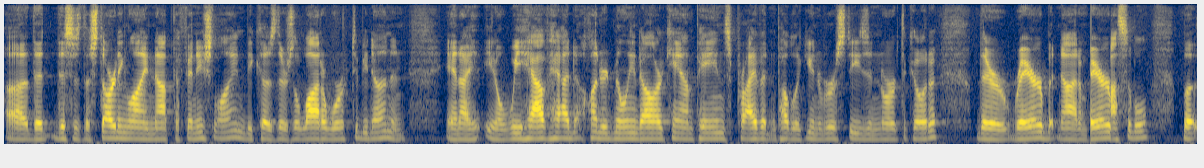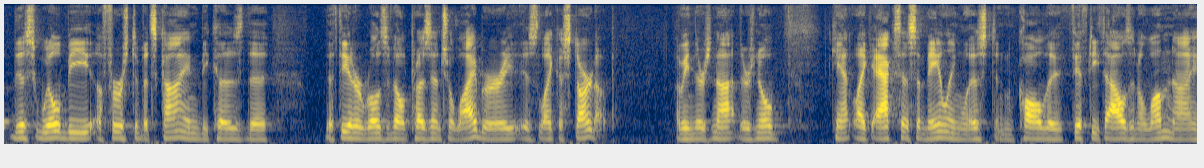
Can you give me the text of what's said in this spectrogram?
uh, that this is the starting line, not the finish line, because there's a lot of work to be done. And and I, you know, we have had 100 million dollar campaigns, private and public universities in North Dakota. They're rare, but not impossible. But this will be a first of its kind because the the Theodore Roosevelt Presidential Library is like a startup. I mean, there's not, there's no, can't like access a mailing list and call the 50,000 alumni,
